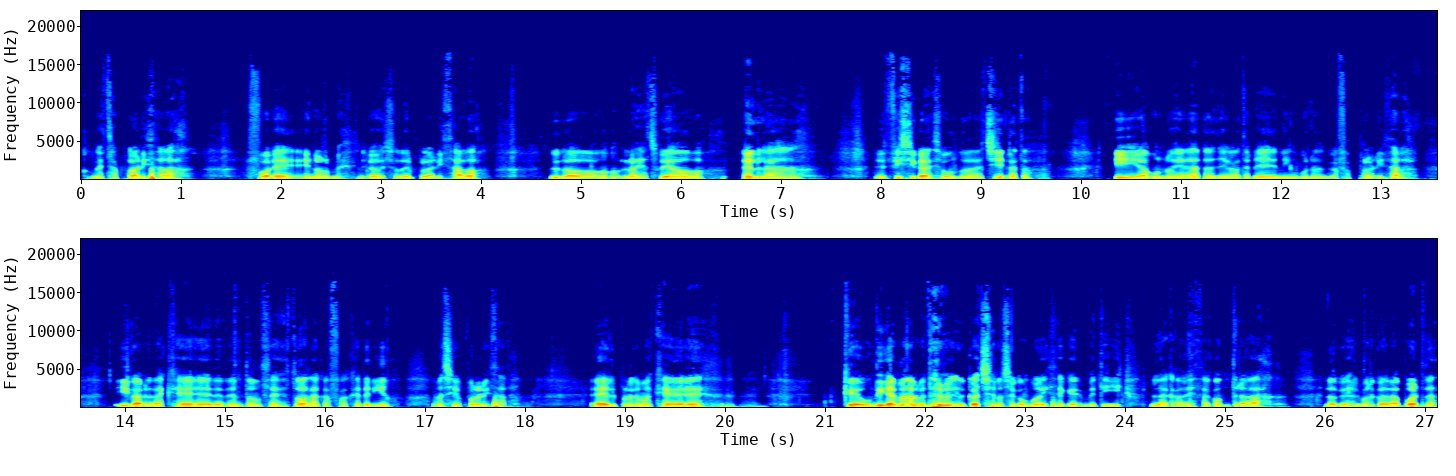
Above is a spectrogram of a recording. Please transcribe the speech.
con estas polarizadas fue enorme. Yo eso del polarizado lo, lo había estudiado en la en física de segundo de bachillerato y aún no he llegado a tener ninguna gafas polarizadas. Y la verdad es que desde entonces todas las gafas que he tenido han sido polarizadas. El problema es que, que un día al meterme en el coche, no sé cómo hice, que metí la cabeza contra lo que es el marco de la puerta,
